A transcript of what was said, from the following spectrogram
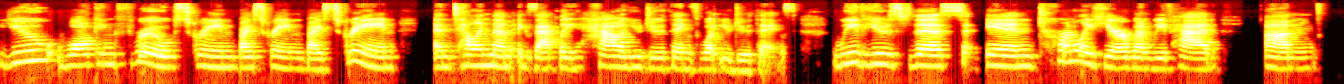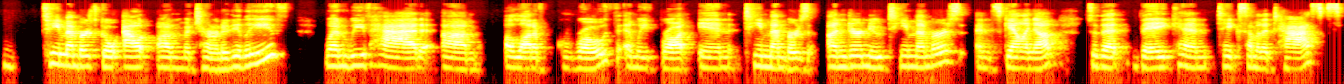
you walking through screen by screen by screen and telling them exactly how you do things, what you do things. We've used this internally here when we've had um, team members go out on maternity leave, when we've had um, a lot of growth and we've brought in team members under new team members and scaling up so that they can take some of the tasks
